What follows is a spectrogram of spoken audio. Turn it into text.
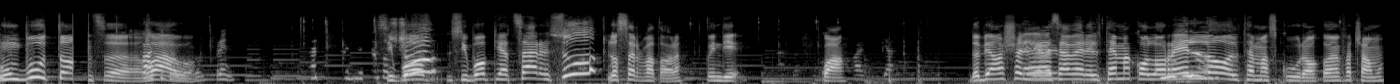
Un buttons. Wow. Si può, si può piazzare su l'osservatore. Quindi qua. Dobbiamo scegliere Eh, se avere il tema colorello o il tema scuro. Come facciamo?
